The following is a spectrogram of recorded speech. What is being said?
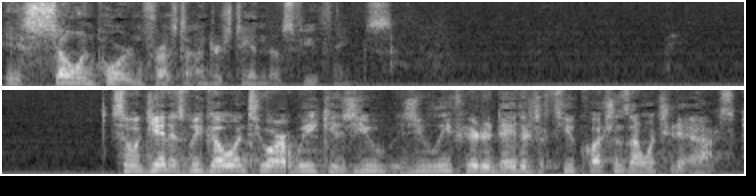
It is so important for us to understand those few things. So, again, as we go into our week, as you, as you leave here today, there's a few questions I want you to ask.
